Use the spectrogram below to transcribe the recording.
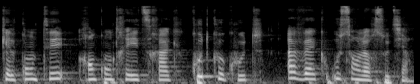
qu'elle comptait rencontrer Yitzhak coûte que coûte, avec ou sans leur soutien.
